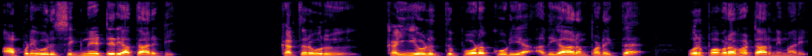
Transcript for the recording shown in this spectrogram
அப்படி ஒரு சிக்னேட்டரி அத்தாரிட்டி கர்த்தர் ஒரு கையெழுத்து போடக்கூடிய அதிகாரம் படைத்த ஒரு பவர் ஆஃப் அட்டார்னி மாதிரி.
